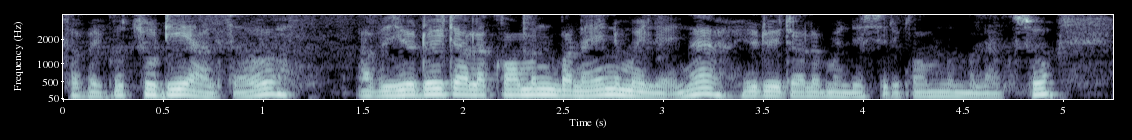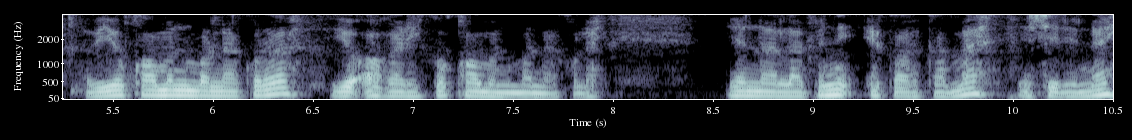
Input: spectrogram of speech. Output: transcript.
तपाईँको चुटिहाल्छ हो। अब यो दुइटालाई कमन बनाएँ नि मैले होइन? यो दुइटालाई मैले यसरी कमन बनाएको छु। अब यो कमन बनाएको र यो अगाडिको कमन बनाएकोलाई यिनीहरूलाई पनि एकअर्कामा यसरी नै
